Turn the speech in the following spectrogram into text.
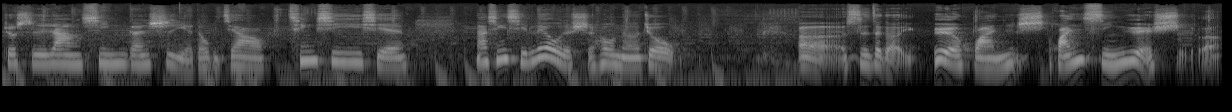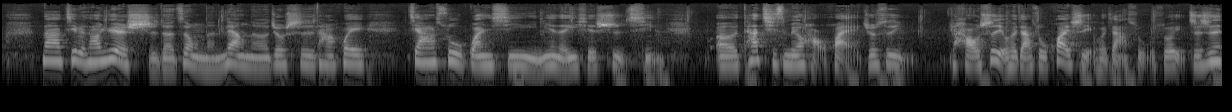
就是让心跟视野都比较清晰一些。那星期六的时候呢，就呃是这个月环环形月食了。那基本上月食的这种能量呢，就是它会加速关系里面的一些事情。呃，它其实没有好坏，就是好事也会加速，坏事也会加速。所以只是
